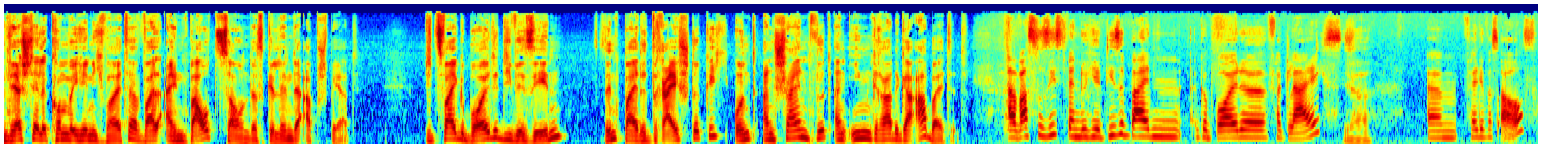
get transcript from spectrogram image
An der Stelle kommen wir hier nicht weiter, weil ein Bauzaun das Gelände absperrt. Die zwei Gebäude, die wir sehen, sind beide dreistöckig und anscheinend wird an ihnen gerade gearbeitet. Aber was du siehst, wenn du hier diese beiden Gebäude vergleichst, Ja. ähm, fällt dir was auf?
